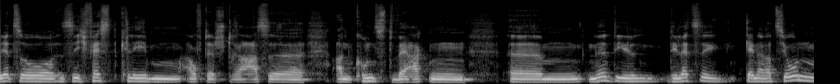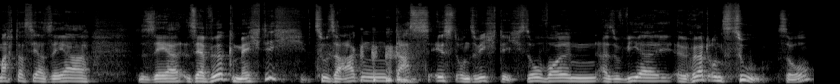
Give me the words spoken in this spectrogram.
jetzt so sich festkleben auf der Straße an Kunstwerken, ähm, ne, die, die letzte Generation macht das ja sehr sehr, sehr wirkmächtig zu sagen, das ist uns wichtig. So wollen, also wir, hört uns zu, so.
